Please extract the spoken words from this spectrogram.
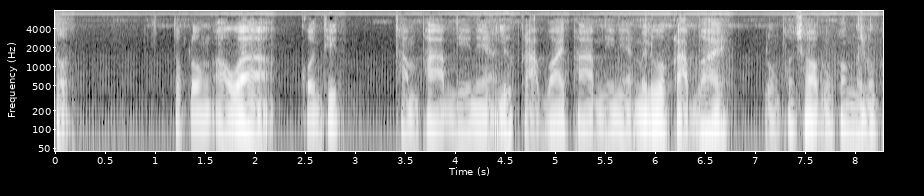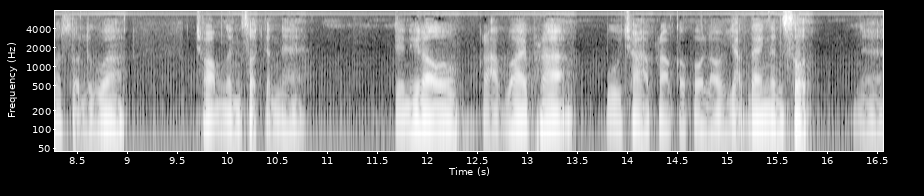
สด ตกลงเอาว่าคนที่ทำภาพนี้เนี่ยหรือกราบไหว้ภาพนี้เนี่ยไม่รู้ว่ากราบไหว้หลวงพ่อชอบหลวงพ่อเงินหลวงพ่อสดหรือว่าชอบเงินสดกันแน่ เดี๋ยวนี้เรากราบไหว้พระบูชาพระก็เพราะเราอยากได้เงินสดนะ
